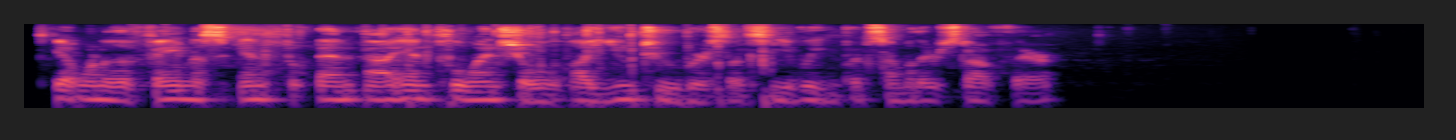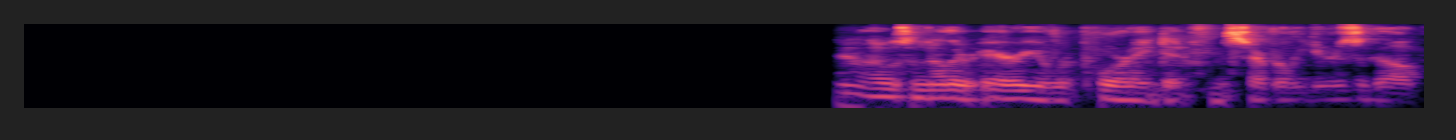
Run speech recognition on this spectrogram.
Let's get one of the famous inf- uh, influential uh, YouTubers. Let's see if we can put some of their stuff there. That was another area report I did from several years ago.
